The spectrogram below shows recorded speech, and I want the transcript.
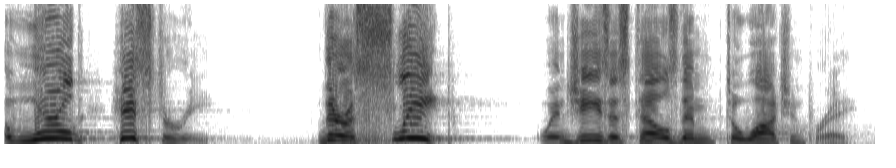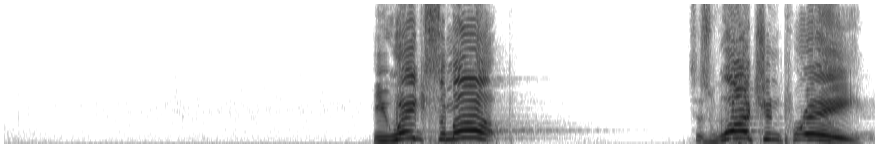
of world history, they're asleep when Jesus tells them to watch and pray. He wakes them up, says, Watch and pray.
